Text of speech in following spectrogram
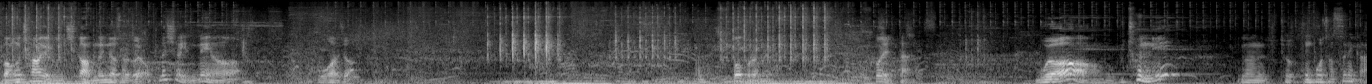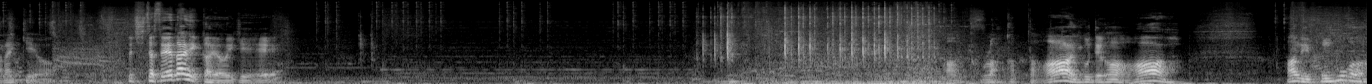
멍청하게 눈치가 없는 녀석을 어, 플래시가 있네요. 뭐가죠? 아, 죽어 그러면. 죽어 일단. 뭐야? 미쳤니? 이건 저 공포 샀으니까 안 할게요. 근데 진짜 세다니까요 이게. 아 졸라 아깝다. 아 이거 내가 아. 아 근데 이 공포가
